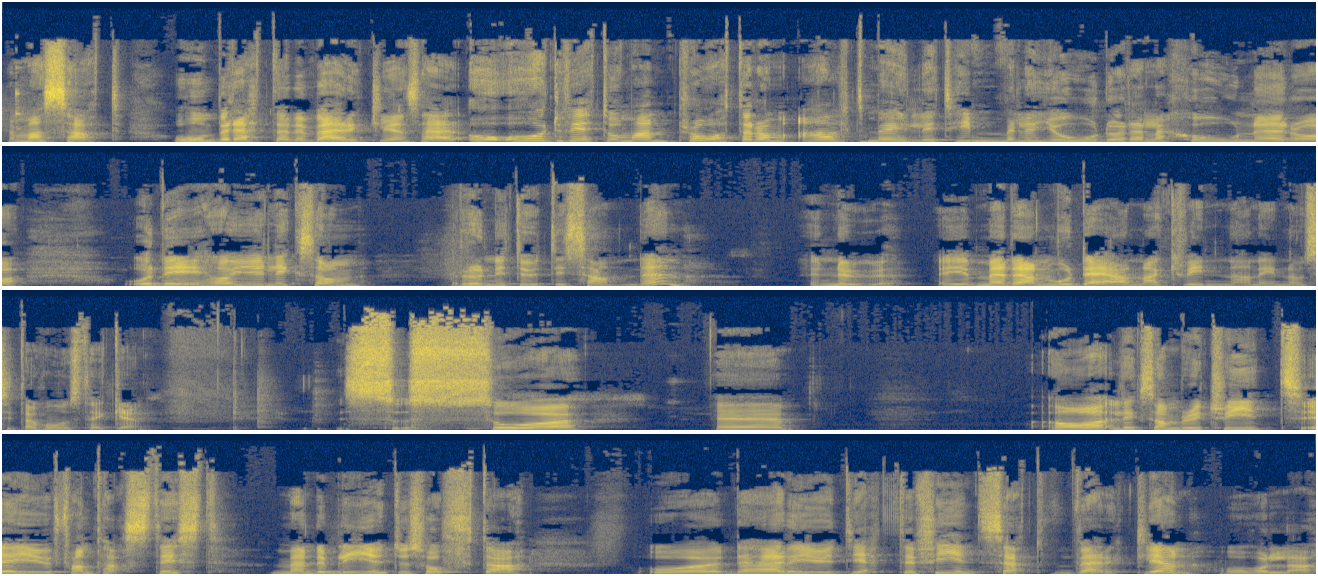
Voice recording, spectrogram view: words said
När man satt, och hon berättade verkligen så här, åh, oh, oh, du vet, och man pratade om allt möjligt, himmel och jord och relationer och, och det har ju liksom runnit ut i sanden nu, med den moderna kvinnan inom citationstecken. Så, så eh, ja, liksom retreat är ju fantastiskt, men det blir ju inte så ofta. Och det här är ju ett jättefint sätt, verkligen, att hålla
